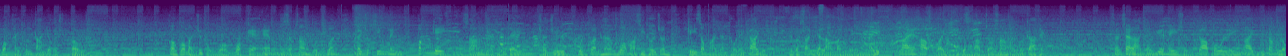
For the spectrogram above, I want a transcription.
國提供彈藥嘅速度。各国民主共和国嘅 M 二十三叛军继续占领北基五省嘅土地，随住叛军向沃马市推进，几十万人逃离家园。一个新嘅难民营喺拉克维尔容纳咗三万个家庭。新西兰由于气旋加布里埃尔登陆，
